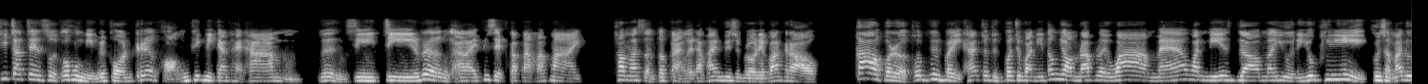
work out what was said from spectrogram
ที่ชัดเจนสุดก็คงหนีไม่พ้นเรื่องของเทคนิคการถ่ายทำเรื่อง CG เรื่องอะไรพิเศษต่างๆมากมาย เข้ามาเสริมตกแต่งเลยทำให้มิวสิกวิดีโอในบ้านเราก้าวกระโดดเพิ่มขึ้นไปอีกขั้นจนถึงปัจจุบันนี้ต้องยอมรับเลยว่า แม้วันนี้เรามาอยู่ในยุคที่คุณสามารถดู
